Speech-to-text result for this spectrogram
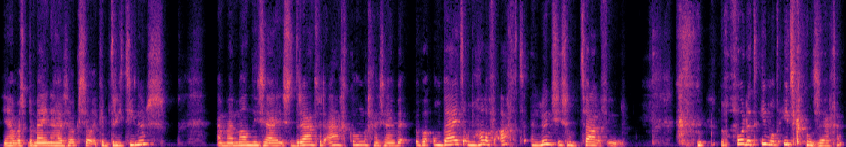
ja, was bij mij in huis ook zo. Ik heb drie tieners. En mijn man die zei, zodra het werd aangekondigd, hij zei, we, we ontbijten om half acht en lunch is om twaalf uur. voordat iemand iets kon zeggen.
